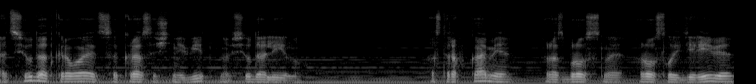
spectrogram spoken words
Отсюда открывается красочный вид на всю долину. Островками разбросаны рослые деревья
